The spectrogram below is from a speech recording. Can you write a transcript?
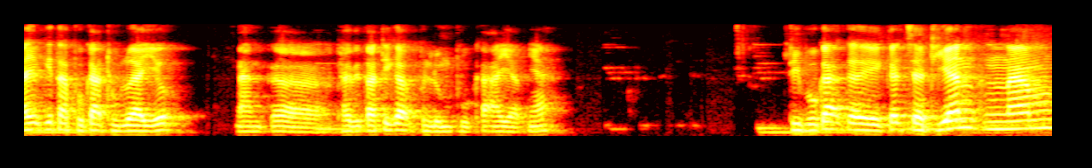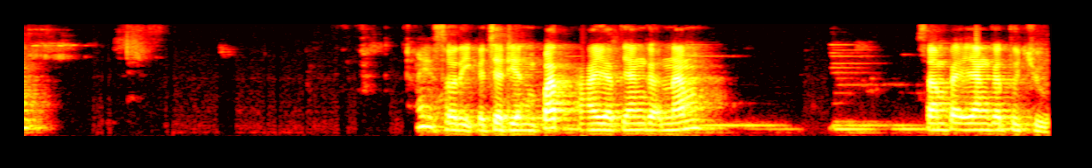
ayo kita buka dulu ayo. Nanti, dari tadi kak belum buka ayatnya. Dibuka ke kejadian 6 Eh, sorry, kejadian 4 ayat yang ke-6 sampai yang ke-7.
